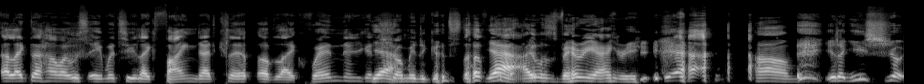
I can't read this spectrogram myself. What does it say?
I liked how I was able to like find that clip of like when are you gonna Yeah. show me the good stuff? Yeah, I was very angry. yeah. Um, You're like you should.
